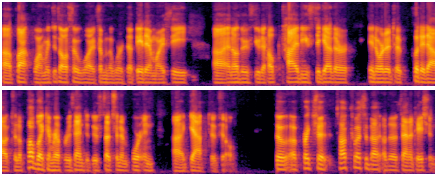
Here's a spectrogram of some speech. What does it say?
uh, platform, which is also why some of the work that Beta NYC uh, and others do to help tie these together in order to put it out to the public and represent it is such an important uh, gap to fill. So, uh, Preeksha, talk to us about the sanitation.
